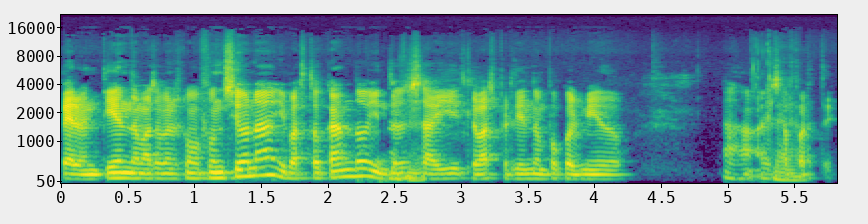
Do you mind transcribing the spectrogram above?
pero entiendo más o menos cómo funciona y vas tocando y entonces ahí te vas perdiendo un poco el miedo a, esa parte.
